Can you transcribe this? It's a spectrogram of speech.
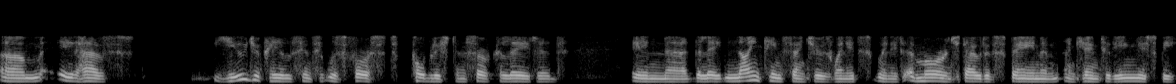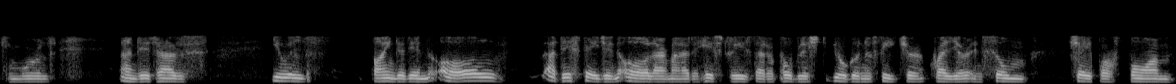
Um, it has huge appeal since it was first published and circulated in uh, the late 19th century when it's when it emerged out of Spain and, and came to the English speaking world and it has you will find it in all at this stage in all Armada histories that are published you're going to feature Cuellar in some shape or form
